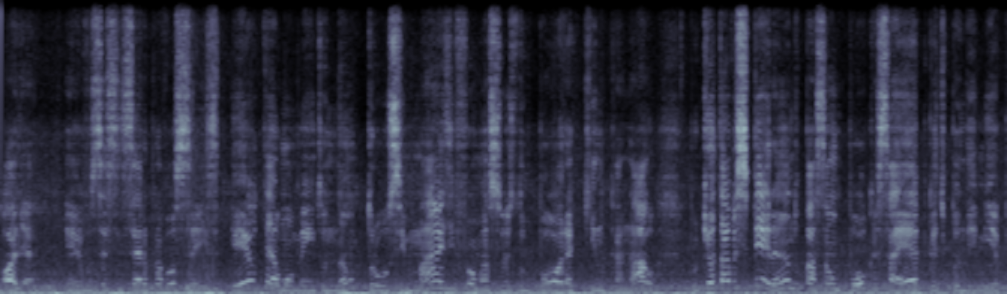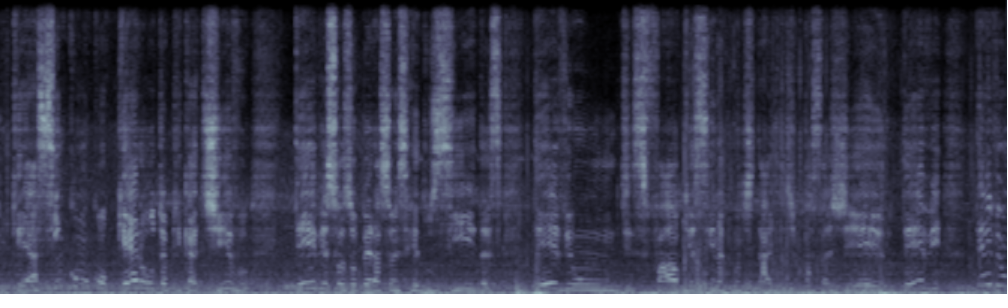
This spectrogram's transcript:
Olha, eu vou ser sincero para vocês, eu até o momento não trouxe mais informações do Bora aqui no canal, porque eu estava esperando passar um pouco essa época de pandemia, porque assim como qualquer outro aplicativo, teve as suas operações reduzidas, teve um desfalque assim na quantidade de passageiro, teve, teve um,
